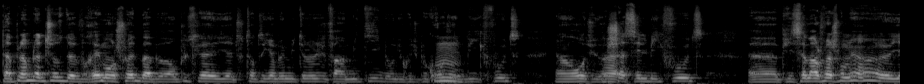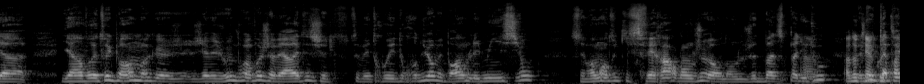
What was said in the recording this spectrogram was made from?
T'as plein plein de choses de vraiment chouettes. Bah, bah, en plus, là, il y a tout un truc un peu mythologique, enfin mythique, donc du coup, tu peux croiser Mm. le Bigfoot. Un endroit où tu dois Ouais. chasser le Bigfoot. Euh, puis ça marche vachement bien. euh, Il y, a, y a un vrai truc, par exemple, moi, que j'avais joué une première fois, j'avais arrêté, j'avais trouvé trop dur, mais par exemple, les munitions, c'est vraiment un truc qui se fait rare dans le jeu. Alors, dans le jeu de base, pas du Ah. tout. Ah, donc t'as pas trop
